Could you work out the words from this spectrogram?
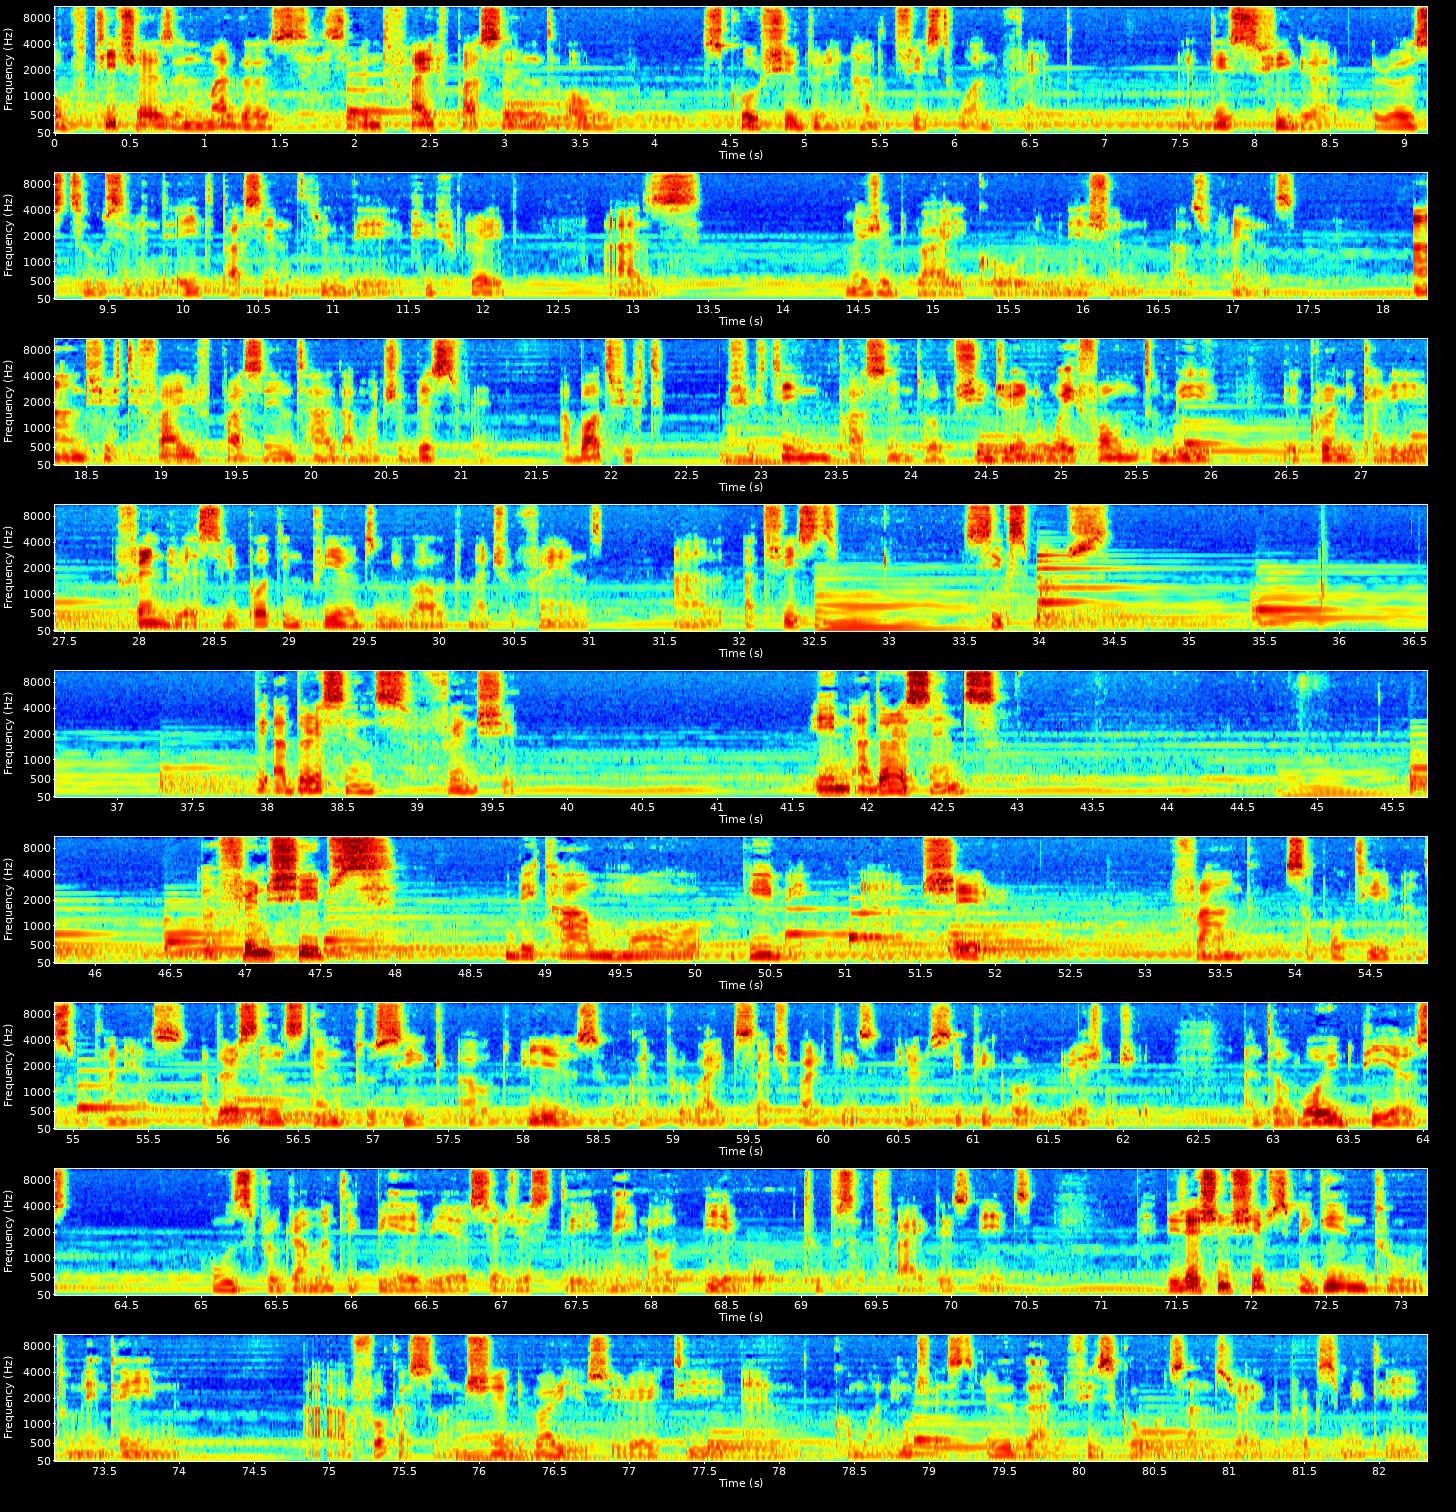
of teachers and mothers, 75% of school children had at least one friend. Uh, this figure rose to 78% through the fifth grade, as measured by co nomination as friends, and 55% had a mature best friend. About 50, 15% of children were found to be chronically friendless, reporting periods without much friends, and at least six months. The adolescent's friendship. In adolescence, uh, friendships become more giving and sharing, frank supportive, and spontaneous. Adolescents tend to seek out peers who can provide such qualities in a reciprocal relationship, and to avoid peers whose programmatic behavior suggests they may not be able to, satisfy these needs. Relationships begin to, to maintain a focus on shared values, reality, and common interests rather than physical concerns like proximity,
